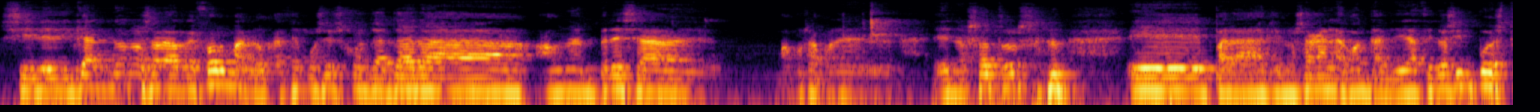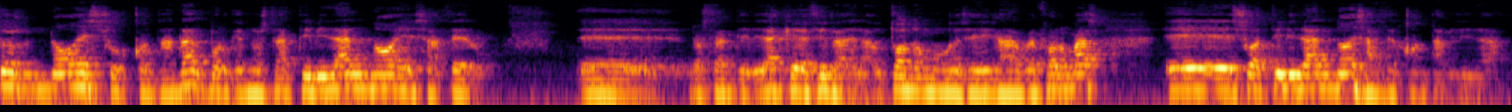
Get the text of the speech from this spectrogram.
Si dedicándonos a la reforma lo que hacemos es contratar a, una empresa, vamos a poner en nosotros, eh, para que nos hagan la contabilidad y los impuestos, no es subcontratar, porque nuestra actividad no es hacer eh, nuestra actividad, quiero decir, la del autónomo que se dedica a las reformas, eh, su actividad no es hacer contabilidad.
